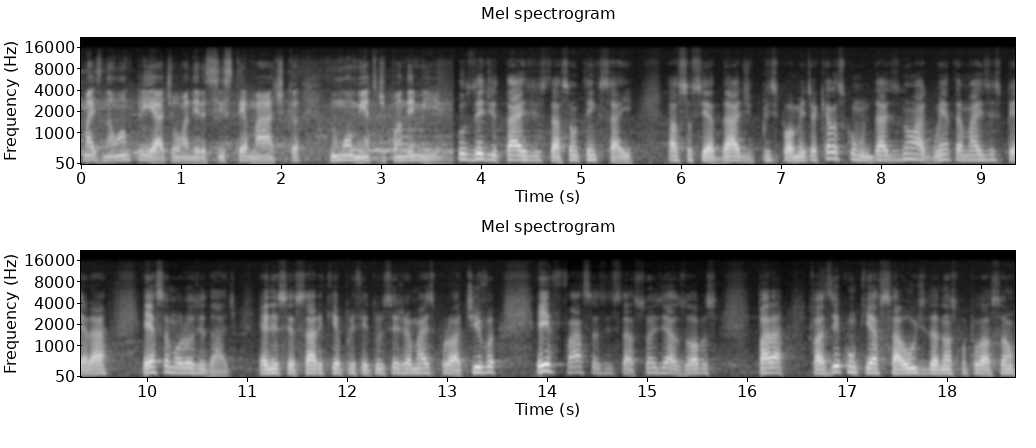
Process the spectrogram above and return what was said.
mas não ampliar de uma maneira sistemática no momento de pandemia. Os editais de licitação têm que sair. A sociedade, principalmente aquelas comunidades, não aguenta mais esperar essa morosidade. É necessário que a prefeitura seja mais proativa e faça as licitações e as obras para fazer com que a saúde da nossa população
